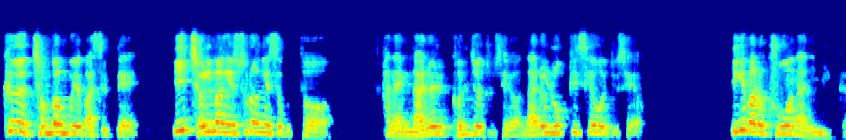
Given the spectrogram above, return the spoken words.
그 전반부에 봤을 때 이 절망의 수렁에서부터 하나님 나를 건져 주세요. 나를 높이 세워 주세요. 이게 바로 구원 아닙니까?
